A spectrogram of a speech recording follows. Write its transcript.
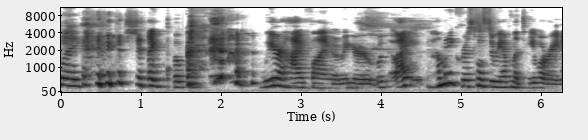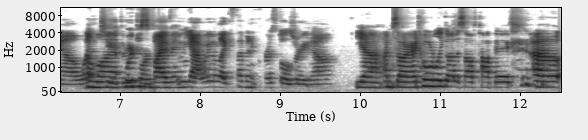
Like, Should I poke? her? we are high flying over here. With I, how many crystals do we have on the table right now? One, A lot. two, three, We're just four, five. vibing. Yeah, we have like seven crystals right now. Yeah, I'm sorry. I totally got us off topic. Uh,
